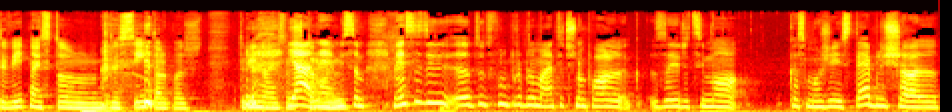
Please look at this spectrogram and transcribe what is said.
1910 ali pa 13. Ja, ne, 14. mislim, meni se zdi uh, tudi ful problematično, pol, zdaj recimo, ko smo že establishali,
